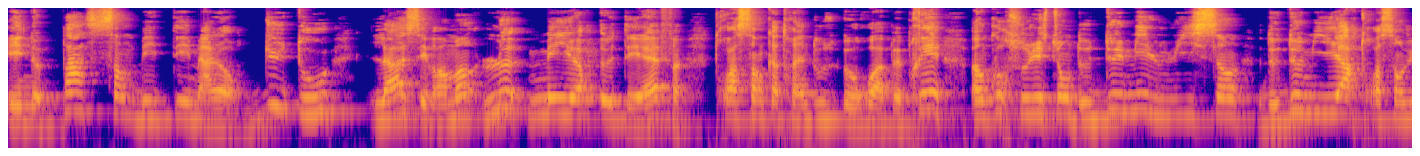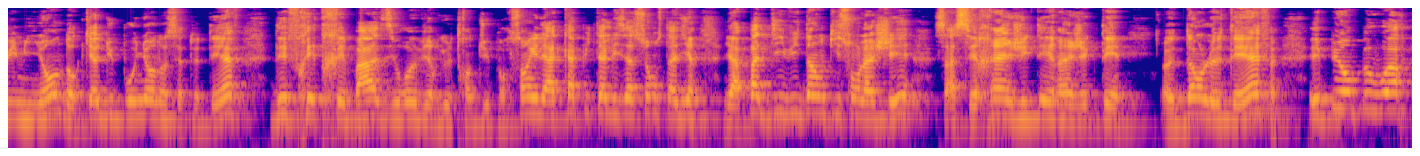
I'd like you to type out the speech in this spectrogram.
et ne pas s'embêter, mais alors du tout, là, c'est vraiment le meilleur ETF. 392 euros à peu près. Un cours sous gestion de 2800, de 2 milliards 308 millions. Donc il y a du pognon dans cet ETF. Des frais très bas, 0,38%. Il est à capitalisation, c'est-à-dire il n'y a pas de dividendes qui sont lâchés. Ça, c'est réinjecté, réinjecté euh, dans l'ETF. Et puis on peut voir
